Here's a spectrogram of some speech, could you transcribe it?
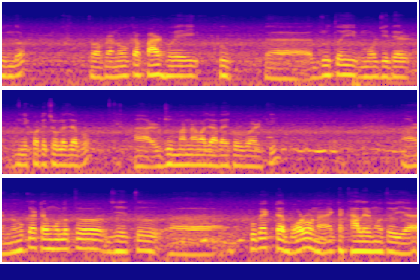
সুন্দর। তো আমরা নৌকা পার হয়েই খুব দ্রুতই মসজিদের নিকটে চলে যাব আর জুম্মার নামাজ আদায় করব আর কি। আর নৌকাটা মূলত যেহেতু খুব একটা বড় না, একটা খালের মতো ইয়া,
